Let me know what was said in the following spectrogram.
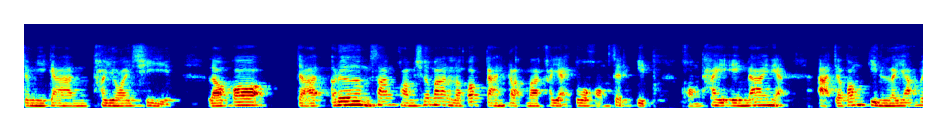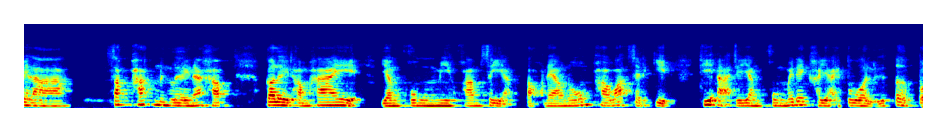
จะมีการทยอยฉีด แล้วก็จะเริ่มสร้างความเชื่อมั่น แล้วก็การกลับมาขยายตัวของเศรษฐกิจของไทยเองได้เนี่ยอาจจะต้องกินระยะเวลาสักพักหนึ่งเลยนะครับ ก็เลยทำให้ยังคงมีความเสี่ยงต่อแนวโน้มภาวะเศรษฐกิจที่อาจจะยังคงไม่ได้ขยายตัวหรือเติบโต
